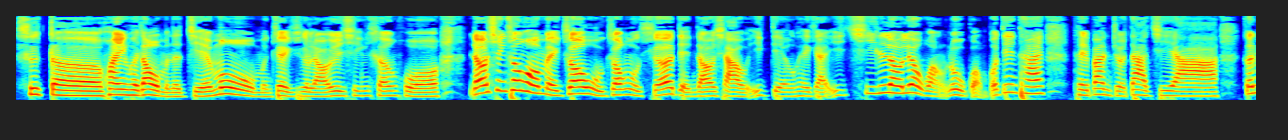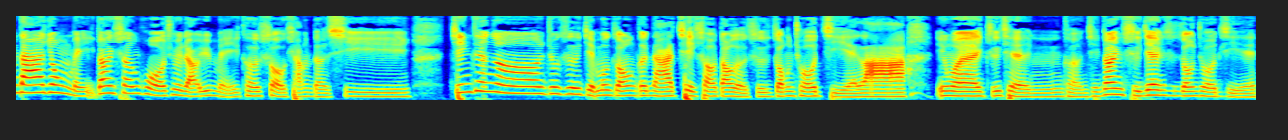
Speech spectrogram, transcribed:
是的，欢迎回到我们的节目。我们这里是疗愈新生活，疗愈新生活每周五中午十二点到下午一点，会在一七六六网络广播电台陪伴着大家，跟大家用每一段生活去疗愈每一颗受伤的心。今天呢，就是节目中跟大家介绍到的是中秋节啦，因为之前可能前段时间是中秋节，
